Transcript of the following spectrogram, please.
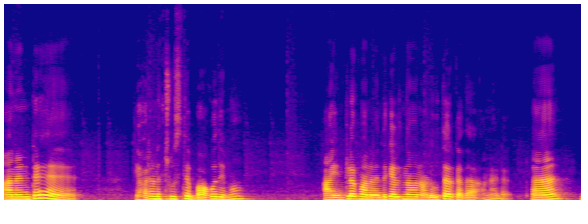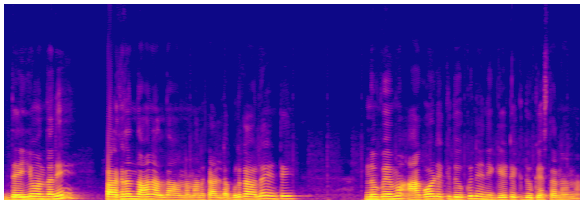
అని అంటే ఎవరైనా చూస్తే బాగోదేమో? ఆ ఇంట్లోకి మనం ఎందుకు వెళ్తున్నామని అడుగుతారు కదా అన్నాడు. దెయ్యం ఉందని పలకరిందామని వెళ్దామన్నా మనకు వాళ్ళ డబ్బులు కావాలా ఏంటి? నువ్వేమో ఆ గోడ ఎక్కి దూకు నేను ఈ గేట్ ఎక్కి దూకేస్తానన్నా.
